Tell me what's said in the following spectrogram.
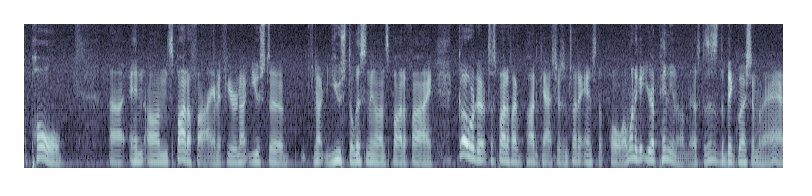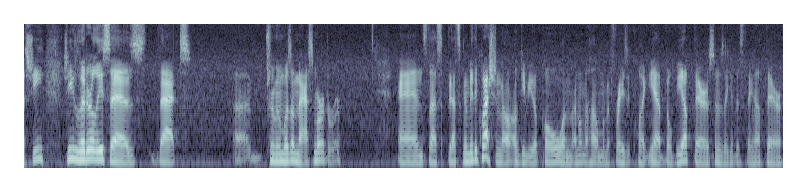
a poll uh, and on Spotify. And if you're not used to if you're not used to listening on Spotify, go over to, to Spotify for podcasters and try to answer the poll. I want to get your opinion on this because this is the big question I'm going to ask. She she literally says that uh, Truman was a mass murderer. And so that's that's going to be the question. I'll, I'll, give you a poll, and I don't know how I'm going to phrase it quite yet, but it'll be up there as soon as I get this thing up there.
